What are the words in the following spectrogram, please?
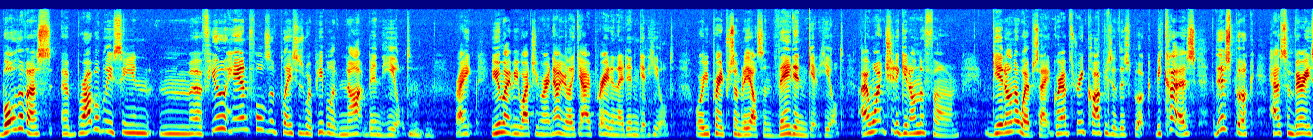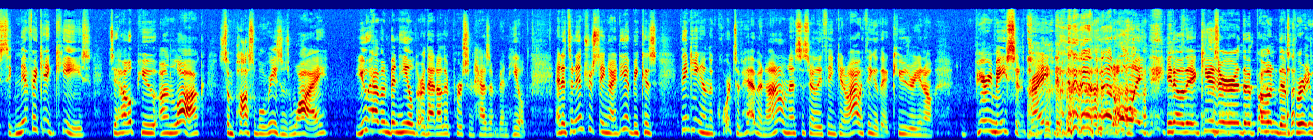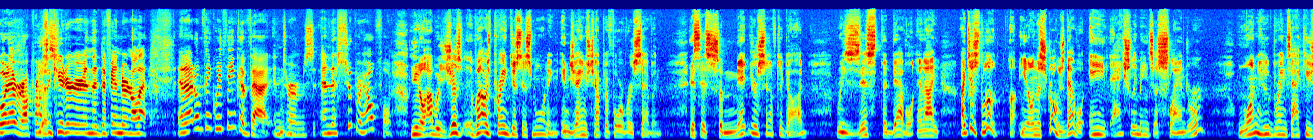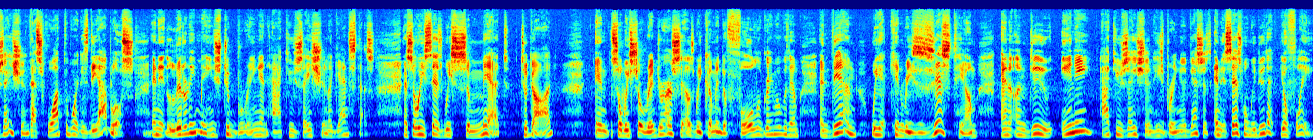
both of us have probably seen mm, a few handfuls of places where people have not been healed. Right? You might be watching right now, you're like, "Yeah, I prayed and I didn't get healed." Or you prayed for somebody else and they didn't get healed. I want you to get on the phone get on the website, grab three copies of this book because this book has some very significant keys to help you unlock some possible reasons why you haven't been healed or that other person hasn't been healed. And it's an interesting idea because thinking in the courts of heaven, I don't necessarily think, you know, I would think of the accuser, you know, Perry Mason, right? that whole like, you know, the accuser, the opponent, the per- whatever, a prosecutor and the defender and all that. And I don't think we think of that in terms, and that's super helpful. You know, I was just, when I was praying just this morning in James chapter 4, verse 7, it says, Submit yourself to God, resist the devil. And I, I just looked, uh, you know, in the Strong's devil, and it actually means a slanderer, one who brings accusation. That's what the word is, diablos. And it literally means to bring an accusation against us. And so he says, We submit to God. And so we surrender ourselves, we come into full agreement with Him, and then we can resist Him and undo any accusation He's bringing against us. And it says when we do that, He'll flee.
